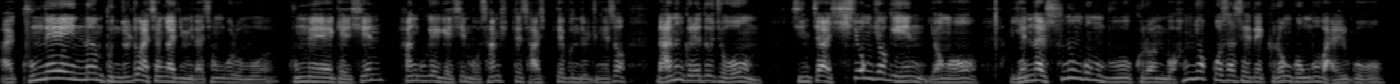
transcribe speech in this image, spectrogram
아, 국내에 있는 분들도 마찬가지입니다. 참고로 뭐 국내에 계신 한국에 계신 뭐 30대 40대 분들 중에서 나는 그래도 좀 진짜 실용적인 영어 옛날 수능 공부 그런 뭐 학력고사 세대 그런 공부 말고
